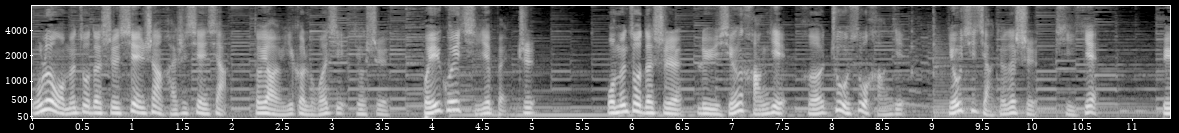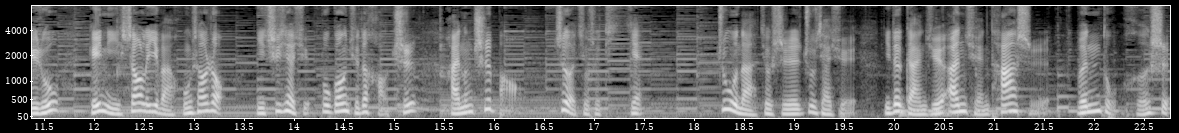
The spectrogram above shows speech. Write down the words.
无论我们做的是线上还是线下，都要有一个逻辑，就是回归企业本质。我们做的是旅行行业和住宿行业，尤其讲究的是体验。比如给你烧了一碗红烧肉，你吃下去不光觉得好吃，还能吃饱，这就是体验。住呢，就是住下去，你的感觉安全踏实，温度合适。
